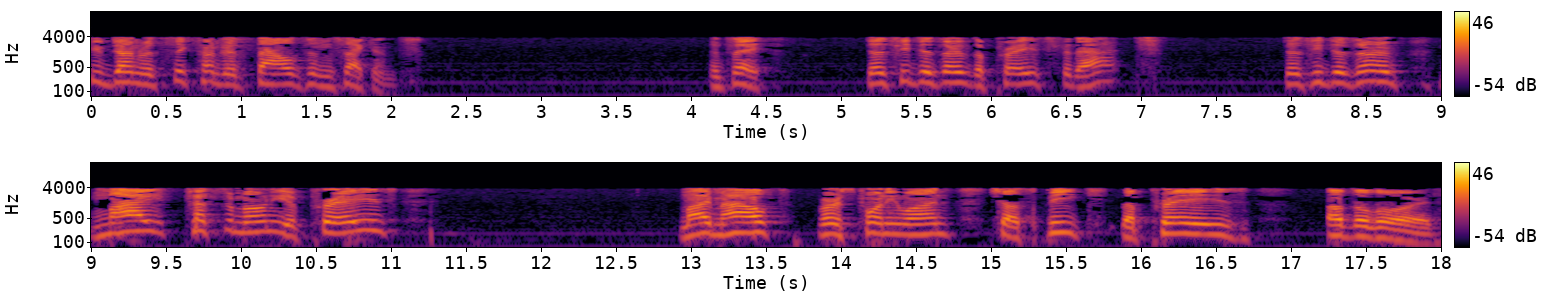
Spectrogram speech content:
you've done with 600,000 seconds. And say, does he deserve the praise for that? Does he deserve my testimony of praise? My mouth, verse 21, shall speak the praise of the Lord.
